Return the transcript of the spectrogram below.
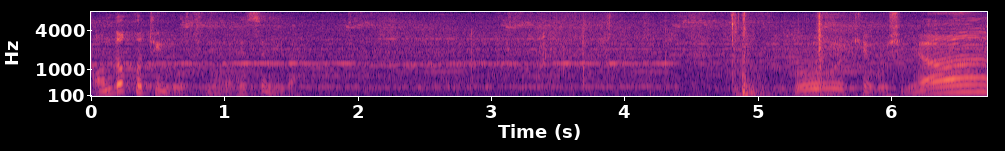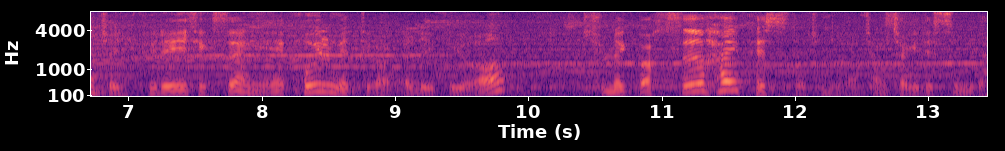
언더 코팅도 진행을 했습니다. 그리고 이렇게 보시면 저희 그레이 색상의 코일 매트가 깔려 있고요. 블랙박스 하이패스도 전부 다 장착이 됐습니다.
